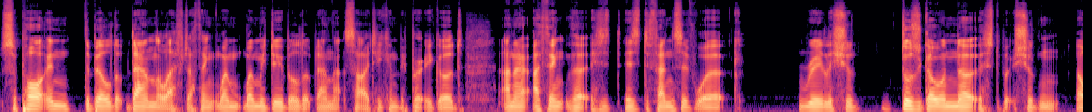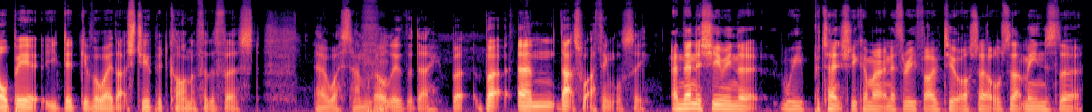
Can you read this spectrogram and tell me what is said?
supporting the build up down the left, I think when when we do build up down that side, he can be pretty good. And I, I think that his his defensive work really should does go unnoticed, but shouldn't. Albeit he did give away that stupid corner for the first uh, West Ham goal the other day. But but um, that's what I think we'll see. And then assuming that we potentially come out in a three-five-two ourselves, that means that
